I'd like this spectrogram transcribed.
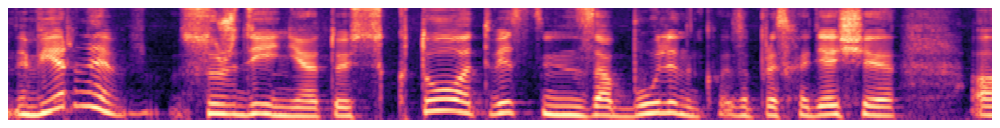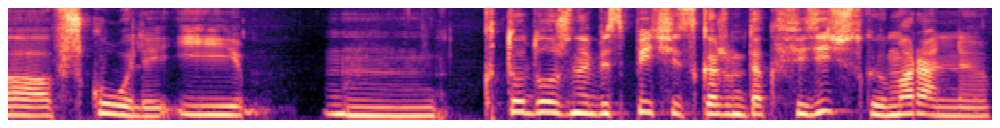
верное суждение, то есть кто ответственен за буллинг, за происходящее э, в школе, и кто должен обеспечить, скажем так, физическую и моральную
